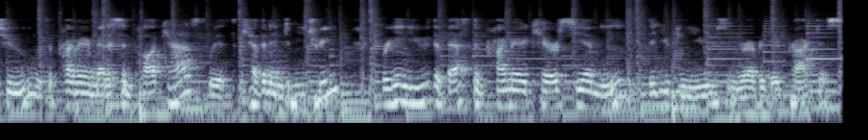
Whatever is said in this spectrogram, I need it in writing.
to the Primary Medicine Podcast with Kevin and Dimitri, bringing you the best in primary care CME that you can use in your everyday practice.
